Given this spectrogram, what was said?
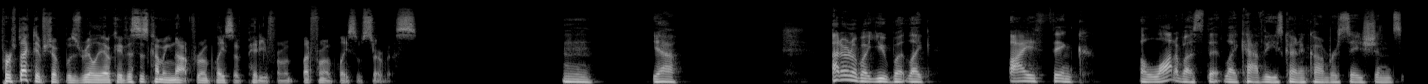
perspective shift was really okay this is coming not from a place of pity from but from a place of service Mm, yeah. I don't know about you, but like, I think a lot of us that like have these kind of conversations,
